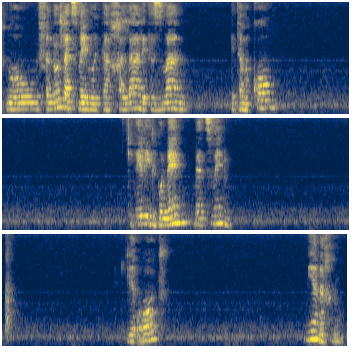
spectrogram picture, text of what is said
אנחנו מפנות לעצמנו את החלל, את הזמן, את המקום, כדי להתבונן בעצמנו. לראות מי אנחנו.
